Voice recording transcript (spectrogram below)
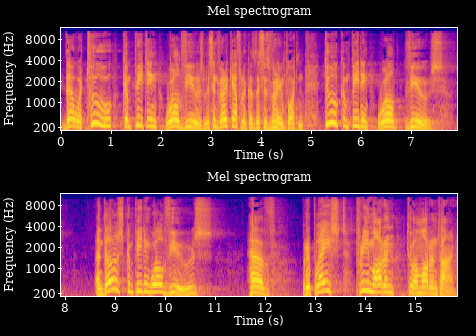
there were two competing worldviews. Listen very carefully because this is very important. Two competing worldviews. And those competing worldviews have replaced pre modern to a modern time.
